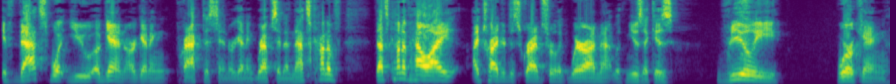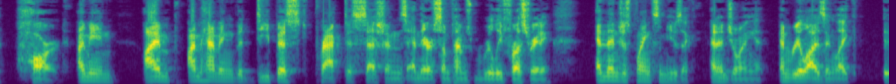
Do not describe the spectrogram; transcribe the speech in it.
if that's what you again are getting practice in or getting reps in, and that's kind of that's kind of how I I try to describe sort of like where I'm at with music is really working hard. I mean, I'm I'm having the deepest practice sessions and they're sometimes really frustrating. And then just playing some music and enjoying it and realizing like uh,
